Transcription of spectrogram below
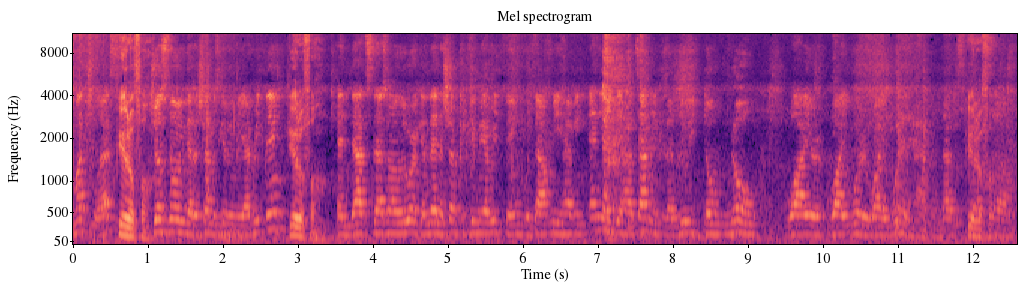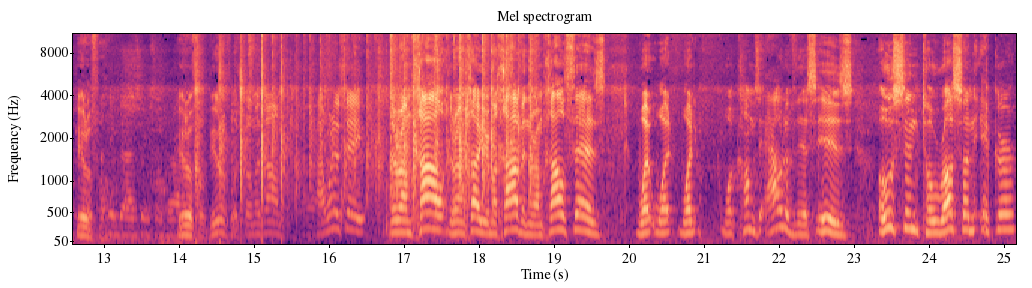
much less. Beautiful. Just knowing that Hashem is giving me everything, Beautiful. and that's that's my only work. And then Hashem could give me everything without me having any idea how it's happening because I really don't know why or why it would or why it wouldn't happen. That's Beautiful. That's, uh, Beautiful. I think the answer is. Beautiful, beautiful. Shlomo Zalman. I want to say the Ramchal, the Ramchal, your Machavan, the Ramchal says what what what what comes out of this is osin torasan ikr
